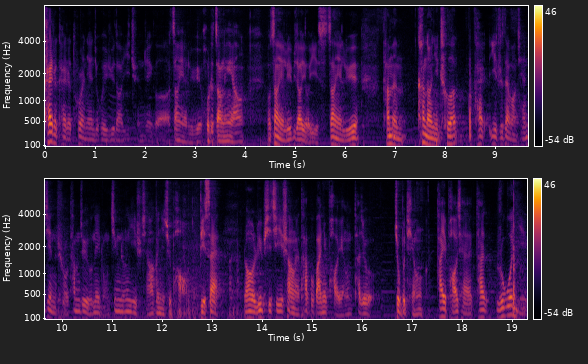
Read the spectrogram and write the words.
开着开着，突然间就会遇到一群这个藏野驴或者藏羚羊。然后藏野驴比较有意思，藏野驴他们看到你车开一直在往前进的时候，他们就有那种竞争意识，想要跟你去跑比赛。然后驴脾气一上来，他不把你跑赢，他就就不停。他一跑起来，他如果你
